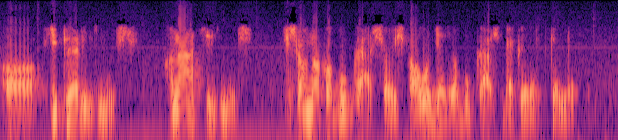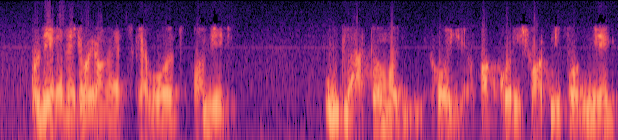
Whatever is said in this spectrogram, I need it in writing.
a hitlerizmus, a nácizmus, és annak a bukása, és ahogy ez a bukás bekövetkezett, azért ez egy olyan lecke volt, ami úgy látom, hogy, hogy akkor is hatni fog még,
